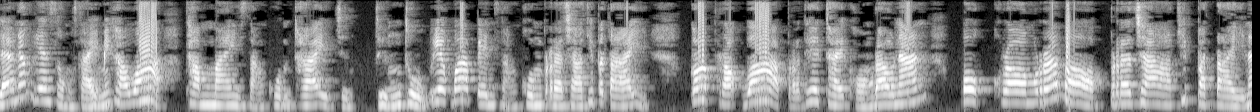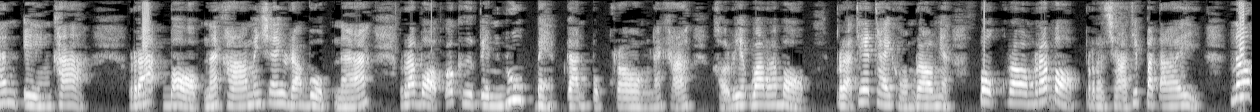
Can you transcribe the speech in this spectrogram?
แล้วนักเรียนสงสัยไหมคะว่าทำไมสังคมไทยถึงถึงถูกเรียกว่าเป็นสังคมประชาธิปไตย ก็เพราะว่าประเทศไทยของเรานั้น ปกครองระบอบประชาธิปไตยนั่นเองค่ะ ระบอบนะคะไม่ใช่ระบบนะ ระบอบก็คือเป็นรูปแบบการปกครองนะคะ เขาเรียกว่าระบอบประเทศไทยของเราเนี่ยปกครองระบอบประชาธิปไตย นอก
